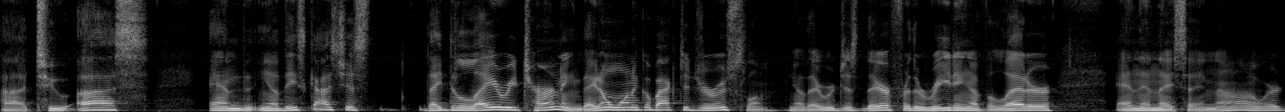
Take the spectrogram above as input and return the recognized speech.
uh, to us. And, you know, these guys just, they delay returning. They don't want to go back to Jerusalem. You know, they were just there for the reading of the letter. And then they say, no, we're,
